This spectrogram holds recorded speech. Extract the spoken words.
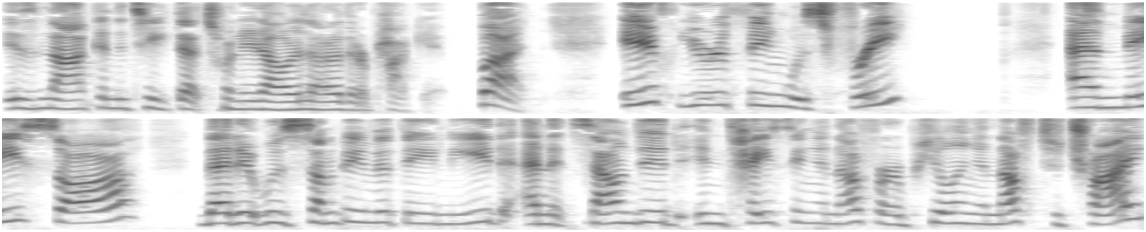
is not going to take that $20 out of their pocket. But if your thing was free and they saw that it was something that they need and it sounded enticing enough or appealing enough to try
